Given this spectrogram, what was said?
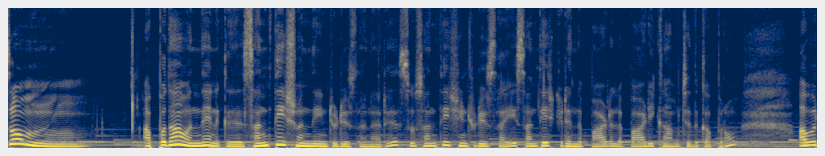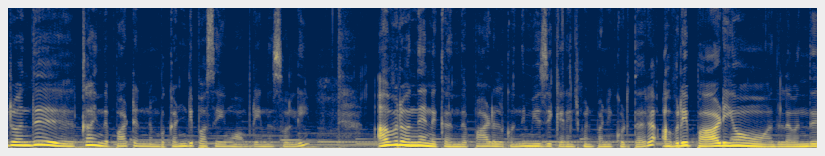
ஸோ அப்போ தான் வந்து எனக்கு சந்தேஷ் வந்து இன்ட்ரடியூஸ் ஆனார். ஸோ சந்தேஷ் இன்ட்ரடியூஸ் ஆகி சந்தேஷ் கிட்ட இந்த பாடலை பாடி காமிச்சதுக்கப்புறம் அவர் வந்து அக்கா இந்த பாட்டை நம்ம கண்டிப்பாக செய்வோம் அப்படின்னு சொல்லி அவர் வந்து எனக்கு அந்த பாடலுக்கு வந்து மியூசிக் அரேஞ்ச்மெண்ட் பண்ணி கொடுத்தாரு. அவரே பாடியும் அதில் வந்து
